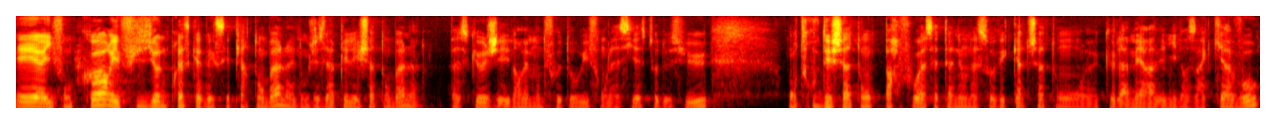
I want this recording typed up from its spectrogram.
Et euh, ils font corps et fusionnent presque avec ces pierres tombales. Et donc je les ai appelés les chats tombales parce que j'ai énormément de photos. Ils font la sieste au-dessus. On trouve des chatons. Parfois, cette année, on a sauvé quatre chatons que la mère avait mis dans un caveau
